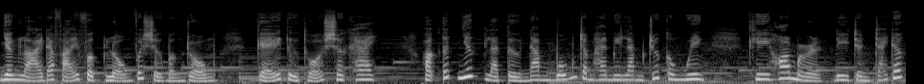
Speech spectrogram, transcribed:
Nhân loại đã phải vật lộn với sự bận rộn kể từ thuở sơ khai hoặc ít nhất là từ năm 425 trước công nguyên khi Homer đi trên trái đất.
